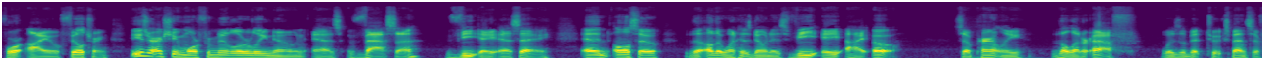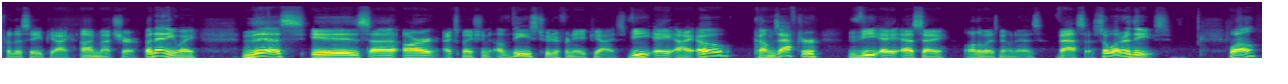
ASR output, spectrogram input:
for I.O. filtering. These are actually more familiarly known as VASA, V-A-S-A, and also the other one is known as VAIO. So apparently the letter F was a bit too expensive for this API. I'm not sure. But anyway, this is uh, our explanation of these two different APIs. VAIO comes after VASA, otherwise known as VASA. So what are these? Well,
